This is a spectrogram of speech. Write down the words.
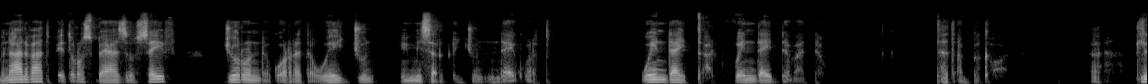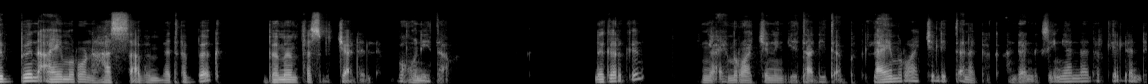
ምናልባት ጴጥሮስ በያዘው ሰይፍ ጆሮ እንደቆረጠ ወይ እጁን የሚሰርቅ እጁን እንዳይቆርጥ ወይ እንዳይጣሉ ወይ እንዳይደባደቡ ተጠብቀዋል። ልብን አይምሮን ሀሳብን መጠበቅ በመንፈስ ብቻ አይደለም በሁኔታ ነገር ግን እኛ አይምሯችንን ጌታ ሊጠብቅ ለአይምሯችን ሊጠነቀቅ አንዳንድ ጊዜ እኛ እናደርግ የለ እንደ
